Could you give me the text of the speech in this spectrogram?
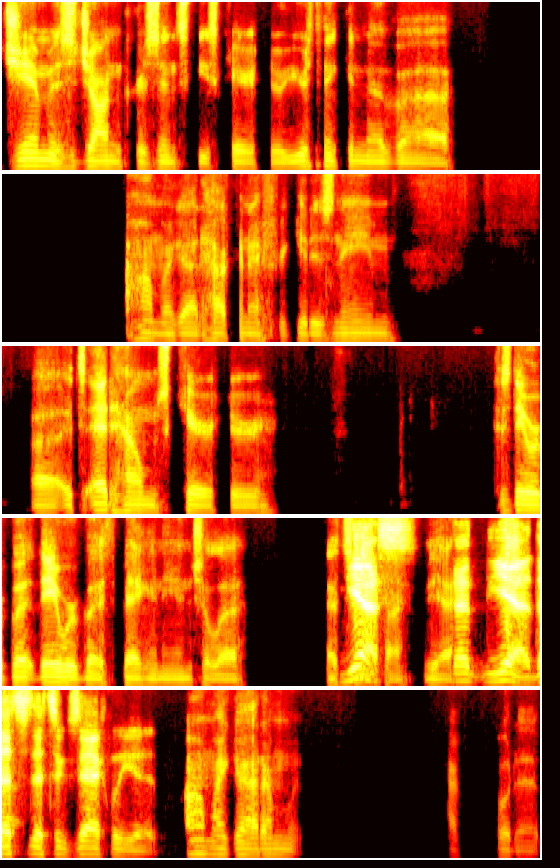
Jim is John Krasinski's character. You're thinking of uh oh my god, how can I forget his name? Uh, it's Ed Helms' character because they were both they were both banging Angela. That's yes, yeah, that yeah, that's that's exactly it. Oh my god, I'm. Hold up,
